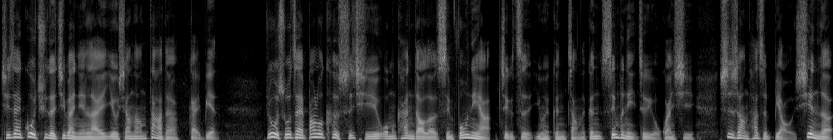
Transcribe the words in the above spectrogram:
其实在过去的几百年来有相当大的改变。如果说在巴洛克时期，我们看到了 “symphonia” 这个字，因为跟长得跟 “symphony” 这个有关系，事实上它只表现了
